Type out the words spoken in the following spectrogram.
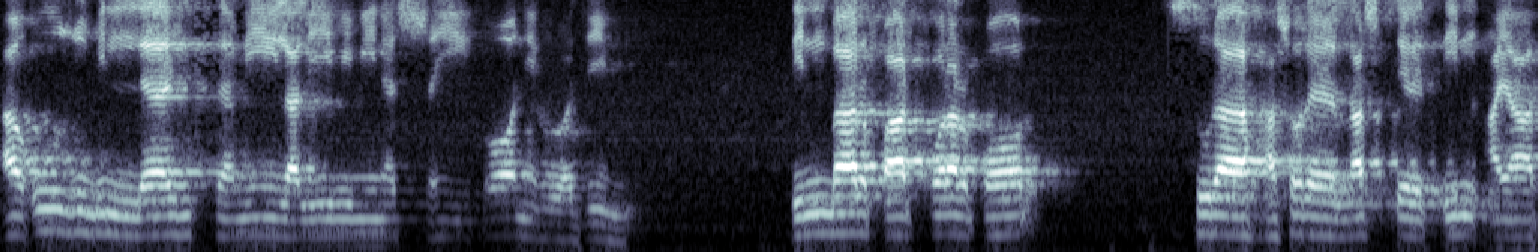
আউযু বিল্লাহি সামিল আলিম মিনাশ শাইতানির রাজিম তিনবার পাঠ করার পর সূরা হাসরের লাস্টের তিন আয়াত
